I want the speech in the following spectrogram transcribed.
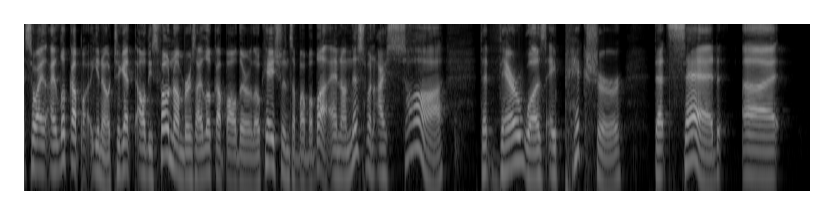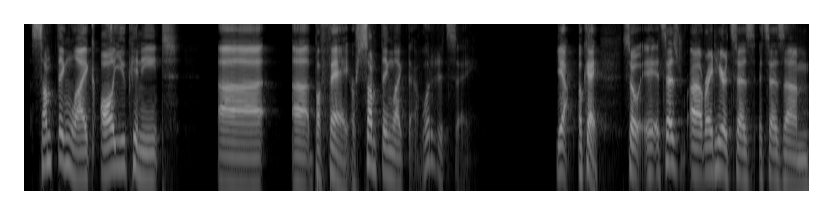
so I, I, look up, you know, to get all these phone numbers, I look up all their locations, blah blah blah. And on this one, I saw that there was a picture that said uh, something like "all you can eat uh, uh, buffet" or something like that. What did it say? Yeah. Okay. So it says uh, right here. It says it says um,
